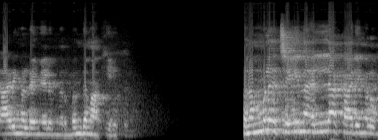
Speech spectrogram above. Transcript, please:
കാര്യങ്ങളുടെ മേലും നിർബന്ധമാക്കിയിരിക്കുന്നു. നമ്മൾ ചെയ്യുന്ന എല്ലാ കാര്യങ്ങളും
